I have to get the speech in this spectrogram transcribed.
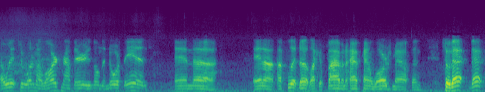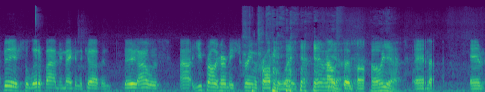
I went to one of my largemouth areas on the north end, and uh, and I, I flipped up like a five and a half pound largemouth, and so that that fish solidified me making the cup. And dude, I was I, you probably heard me scream across the lake. I was yeah. so pumped. Oh yeah. And uh, and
